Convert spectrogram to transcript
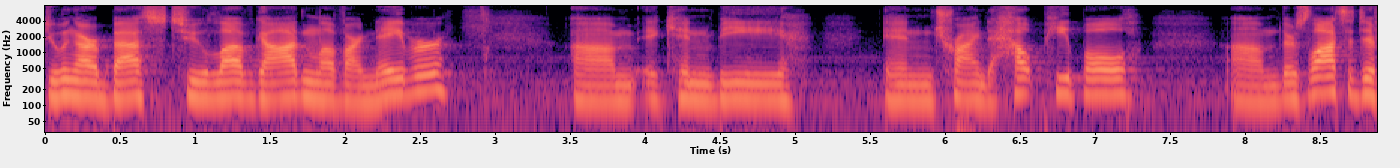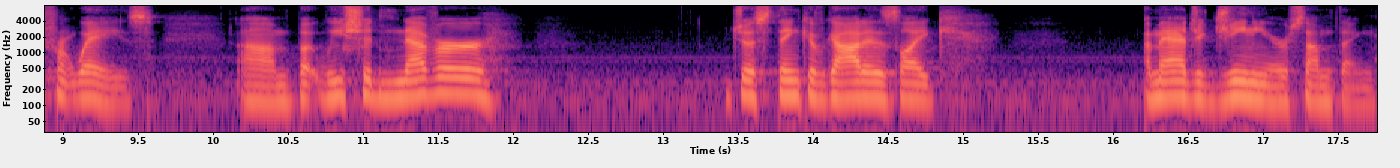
doing our best to love God and love our neighbor. Um, it can be in trying to help people. Um, there's lots of different ways. Um, but we should never just think of God as like a magic genie or something.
